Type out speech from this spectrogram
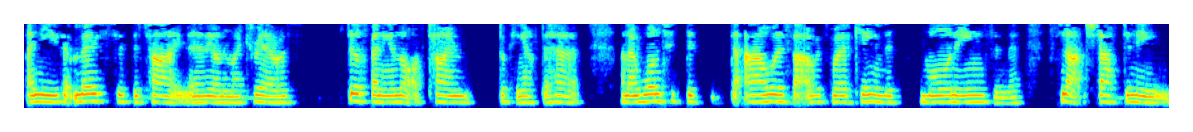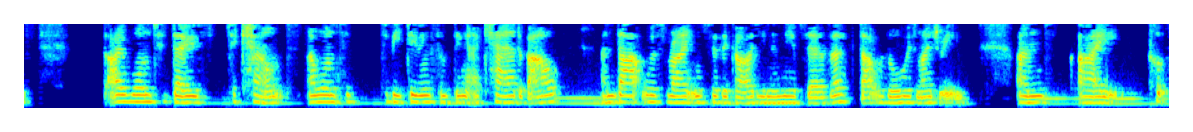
I knew that most of the time early on in my career, I was still spending a lot of time looking after her. And I wanted the, the hours that I was working and the mornings and the snatched afternoons I wanted those to count. I wanted to be doing something I cared about. And that was writing for The Guardian and The Observer. That was always my dream. And I put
